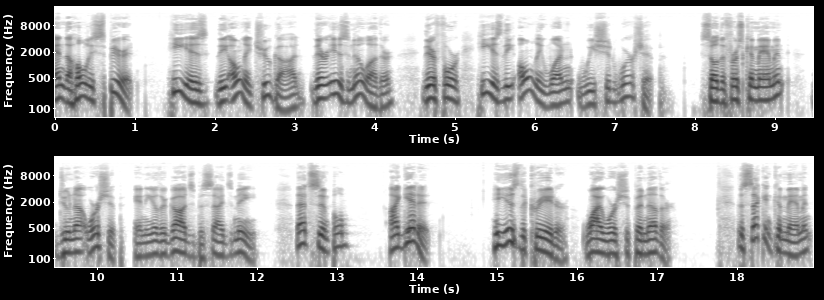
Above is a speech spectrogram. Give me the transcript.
and the Holy Spirit, He is the only true God. There is no other. Therefore, he is the only one we should worship. So the first commandment do not worship any other gods besides me. That's simple. I get it. He is the creator. Why worship another? The second commandment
